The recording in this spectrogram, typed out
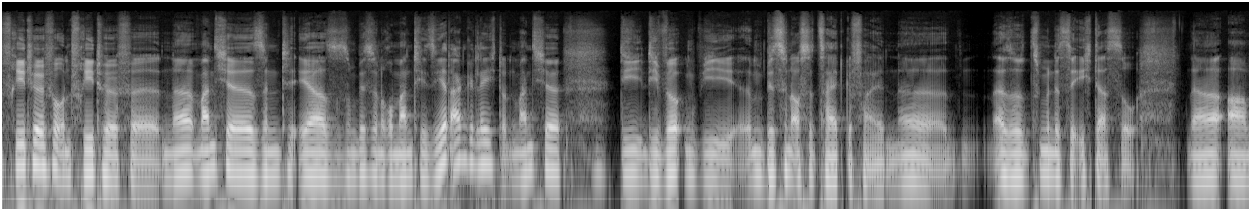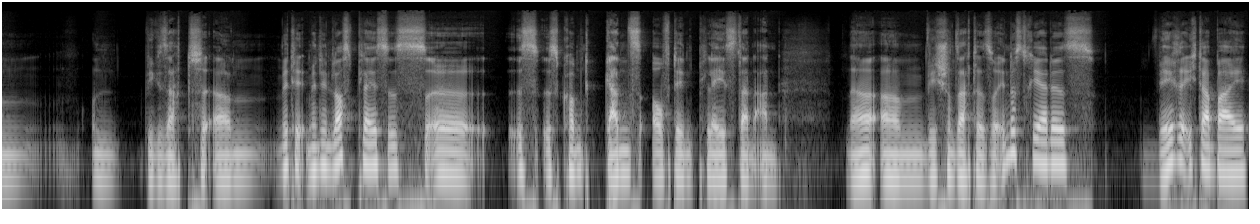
Friedhöfe und Friedhöfe. Ne? Manche sind eher so ein bisschen romantisiert angelegt und manche, die, die wirken wie ein bisschen aus der Zeit gefallen. Ne? Also zumindest sehe ich das so. Ne? Ähm, und wie gesagt, ähm, mit, den- mit den Lost Places, äh, es, es kommt ganz auf den Place dann an. Ne? Ähm, wie ich schon sagte, so industrielles wäre ich dabei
